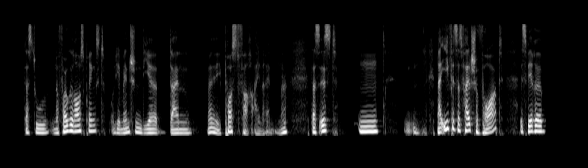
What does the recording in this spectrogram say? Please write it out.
dass du eine Folge rausbringst und die Menschen dir dein nicht, Postfach einrennen. Ne? Das ist mh, mm, naiv ist das falsche Wort. Es wäre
